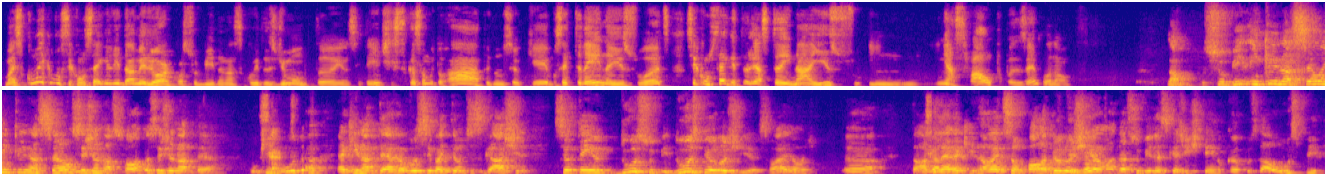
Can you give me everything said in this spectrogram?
Mas como é que você consegue lidar melhor com a subida nas corridas de montanha? Assim? Tem gente que se cansa muito rápido, não sei o quê. Você treina isso antes? Você consegue, aliás, treinar isso em, em asfalto, por exemplo, ou não? Não, subir, inclinação é inclinação, seja no asfalto ou seja na terra. O que certo. muda é que na terra você vai ter um desgaste se eu tenho duas subidas, duas biologias, vai, onde, uh, a galera que não é de São Paulo, a biologia Exato. é uma das subidas que a gente tem no campus da USP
